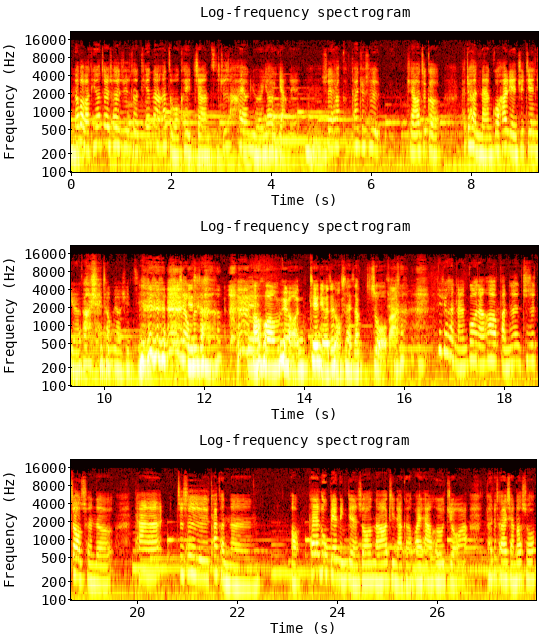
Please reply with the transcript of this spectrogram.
嗯、然后爸爸听到这个消息就觉得天哪，他怎么可以这样子？就是他还有女儿要养哎，嗯，所以他他就是。想要这个，他就很难过，他连去接女儿放学都没有去接。像我不知道，好荒谬！你接女儿这种事还是要做吧？就觉得很难过，然后反正就是造成了他，就是他可能哦，他在路边临检的时候，然后警察可能怀疑他有喝酒啊，他就突然想到说，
